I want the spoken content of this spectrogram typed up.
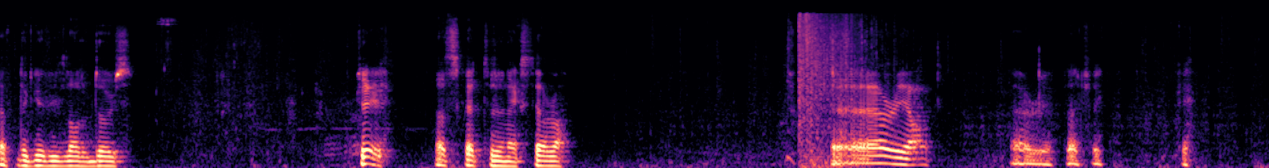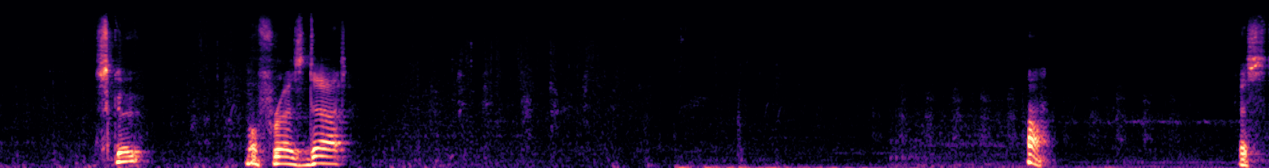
Definitely give you a lot of those. Okay, let's get to the next era. Area. Area, Patrick. Okay. Let's. More fresh that. Huh. Guess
